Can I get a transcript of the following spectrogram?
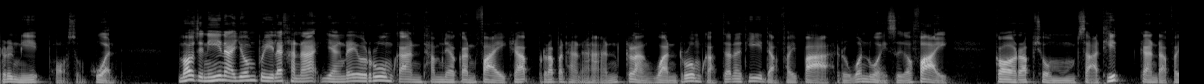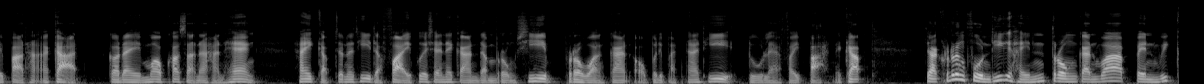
เรื่องนี้พอสมควร นอกจากนี้นายมปรีและคณะยังได้ร่วมกันทำแนวกันไฟครับ รับประทานอาหารกลางวันร่วมกับเจ้าหน้าที่ดับไฟป่า หรือว่าหน่วยเสือไฟ ก็รับชมสาธิต การดับไฟป่าทางอากาศ ก็ได้มอบข้าวสารอาหารแห้ง ให้กับเจ้าหน้าที่ดับไฟเพื่อใช้ในการดำรงชีพ ระหว่างการออกปฏิบัติหน้าที่ดูแลไฟป่านะครับ จากเรื่องฝุ่นที่เห็นตรงกันว่าเป็นวิก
